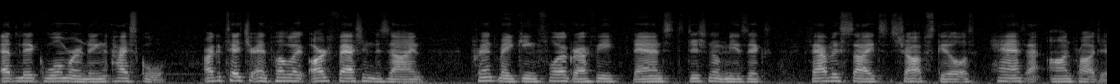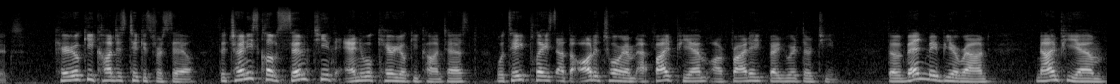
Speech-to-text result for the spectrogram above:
at Lick Wilmerding High School. Architecture and public art, fashion design, printmaking, photography, dance, traditional music, fabulous sites, shop skills, hands-on projects. Karaoke contest tickets for sale. The Chinese Club's 17th annual karaoke contest will take place at the auditorium at 5 p.m. on Friday, February 13th. The event may be around 9 p.m.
